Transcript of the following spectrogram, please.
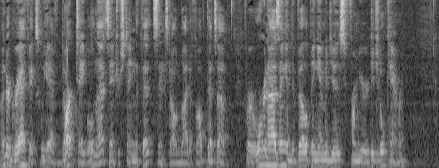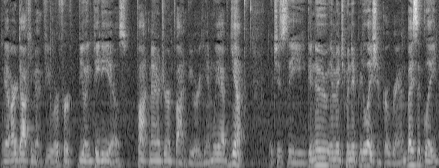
Under graphics, we have Darktable, and that's interesting that that's installed by default. That's uh, for organizing and developing images from your digital camera. We have our document viewer for viewing PDFs, font manager and font viewer again. We have GIMP, which is the GNU image manipulation program. Basically,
